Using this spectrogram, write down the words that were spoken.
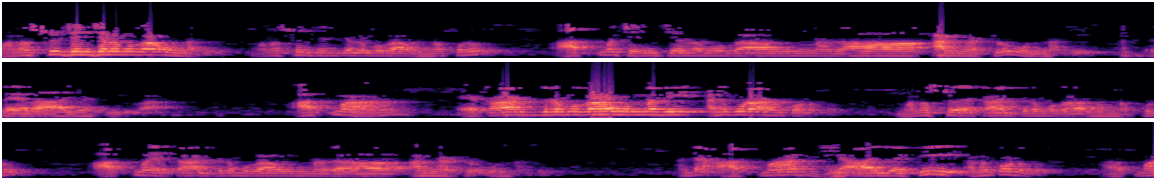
మనస్సు చంచలముగా ఉన్నది. మనస్సు చంచలముగా ఉన్నప్పుడు ఆత్మ చంచలముగా ఉన్నదా అన్నట్లు ఉన్నది. లేలాయతీవ ఆత్మ ఏకాగ్రముగా ఉన్నది అని కూడా అనకూడదు మనస్సు ఏకాగ్రముగా ఉన్నప్పుడు ఆత్మ ఏకాగ్రముగా ఉన్నదా అన్నట్లు ఉన్నది. అంటే ఆత్మాధ్యాయతి అనకూడదు. ఆత్మా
